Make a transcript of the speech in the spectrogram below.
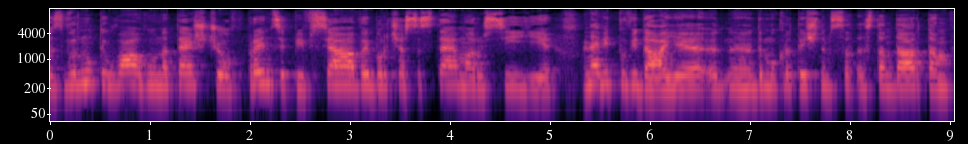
звернути увагу на те, що в принципі вся виборча система Росії не відповідає демократичним стандартам,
